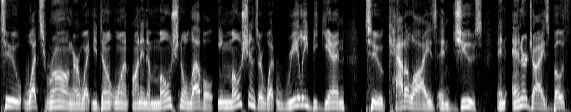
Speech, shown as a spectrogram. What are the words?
to what's wrong or what you don't want on an emotional level, emotions are what really begin to catalyze and juice and energize both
